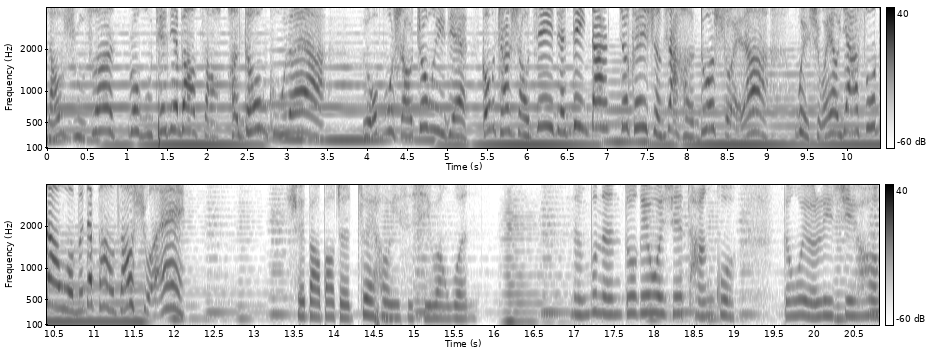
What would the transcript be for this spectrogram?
老鼠村若不天天泡澡，很痛苦的呀。萝卜少种一点，工厂少接一点订单，就可以省下很多水了。为什么要压缩到我们的泡澡水？水宝抱着最后一丝希望问。能不能多给我一些糖果？等我有力气后，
